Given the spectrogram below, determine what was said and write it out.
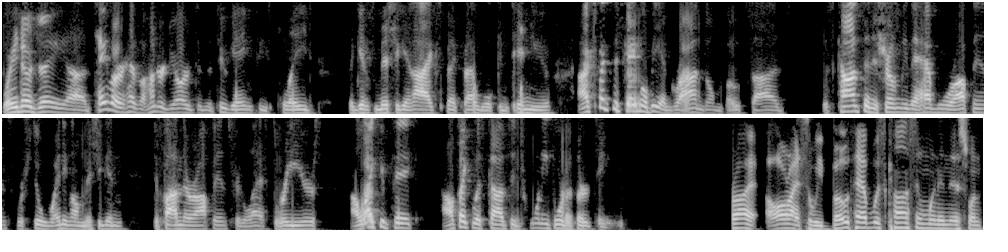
Well, you know, Jay, uh, Taylor has 100 yards in the two games he's played against Michigan. I expect that will continue. I expect this game will be a grind on both sides. Wisconsin has shown me they have more offense. We're still waiting on Michigan to find their offense for the last three years. I like your pick. I'll take Wisconsin 24 to 13. All right. All right. So we both have Wisconsin winning this one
